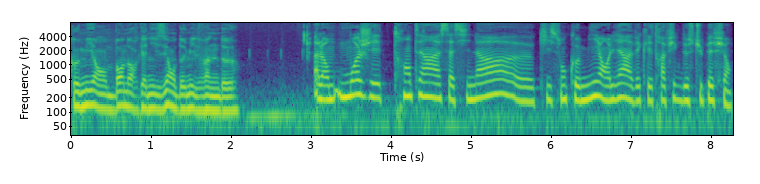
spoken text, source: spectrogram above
commis en bande organisée en 2022 alors moi j'ai 31 assassinats euh, qui sont commis en lien avec les trafics de stupéfiants.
